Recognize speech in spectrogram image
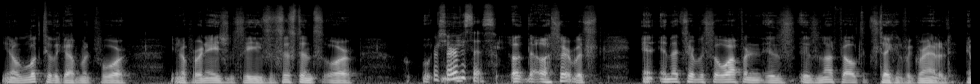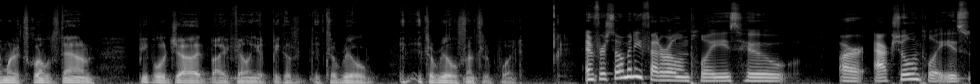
you know, look to the government for, you know, for an agency's assistance or For services. a, a service, and, and that service so often is is not felt; it's taken for granted. And when it's closed down, people are jarred by feeling it because it's a real it's a real sensitive point. And for so many federal employees who are actual employees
